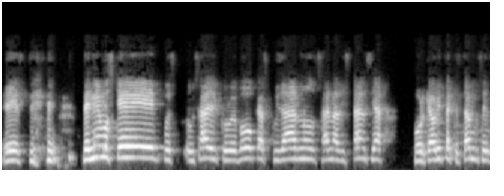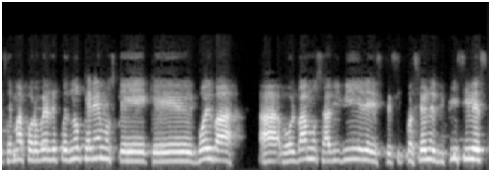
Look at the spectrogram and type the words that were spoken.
este, tenemos que pues usar el cubrebocas, cuidarnos, sana distancia, porque ahorita que estamos en semáforo verde, pues no queremos que, que vuelva a, volvamos a vivir este, situaciones difíciles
